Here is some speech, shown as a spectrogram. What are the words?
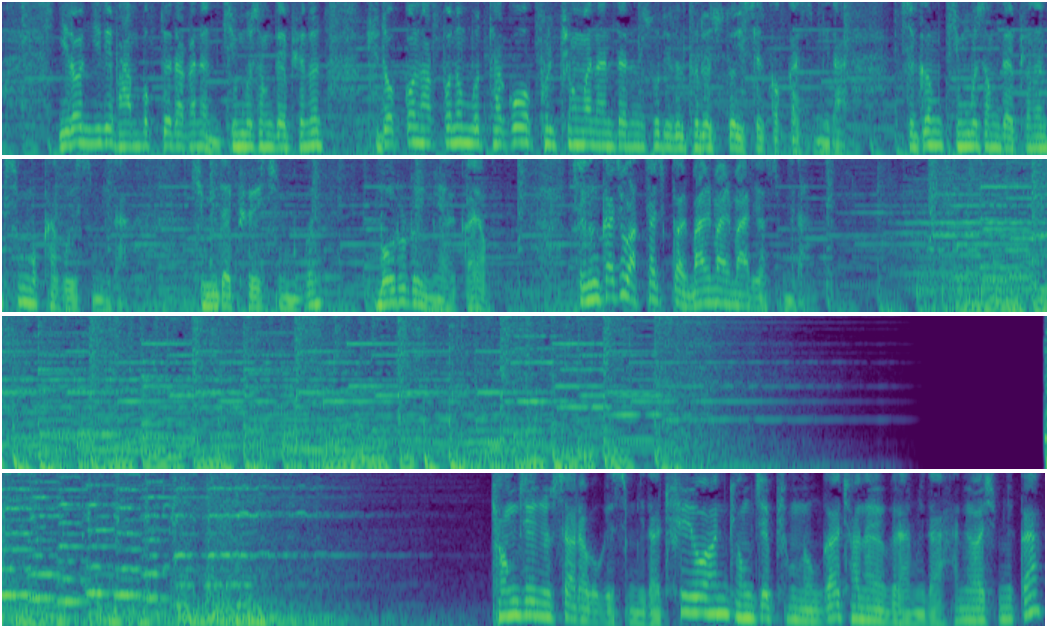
이런 일이 반복되다가는 김무성 대표는 주도권 확보는 못하고 불평만 한다는 소리를 들을 수도 있을 것 같습니다. 지금 김무성 대표는 침묵하고 있습니다. 김 대표의 침묵은 뭐를 의미할까요? 지금까지 왁자지껄 말말말이었습니다. 경제 뉴스 알아보겠습니다. 최요한 경제평론가 전화 연결합니다. 안녕하십니까?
